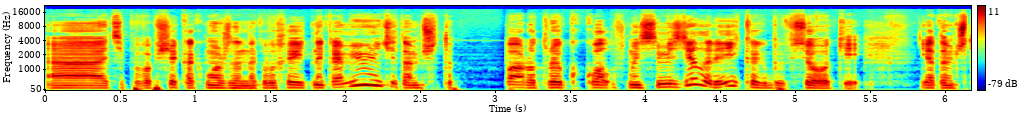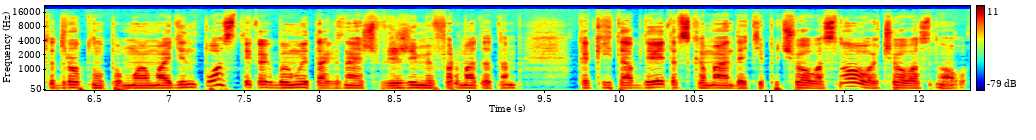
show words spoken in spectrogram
а, типа, вообще, как можно выходить на комьюнити, там что-то пару-тройку колов мы с ними сделали, и как бы все окей. Я там что-то дропнул, по-моему, один пост, и как бы мы так, знаешь, в режиме формата там каких-то апдейтов с командой, типа, что у вас нового, что у вас нового.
